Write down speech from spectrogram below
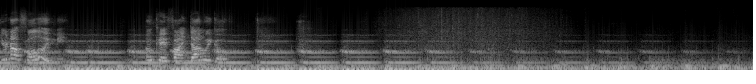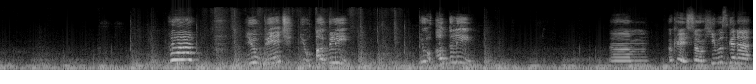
You're not following me. Okay, fine, down we go. He was gonna,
